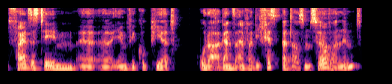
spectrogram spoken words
Filesystem äh, äh irgendwie kopiert oder ganz einfach die Festplatte aus dem Server nimmt,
